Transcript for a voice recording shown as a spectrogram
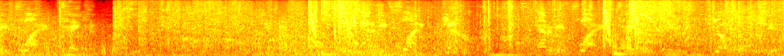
Enemy flag taken. Enemy flag down. Enemy flag taken. Double kill.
